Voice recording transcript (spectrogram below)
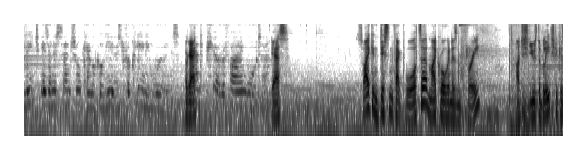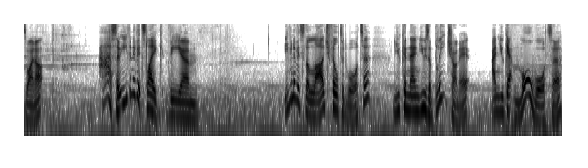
Bleach is an essential chemical used for cleaning wounds Okay. and purifying water. Yes. So I can disinfect water, microorganism free. I'll just use the bleach because why not? Ah, so even if it's like the, um... Even if it's the large filtered water, you can then use a bleach on it, and you get more water.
